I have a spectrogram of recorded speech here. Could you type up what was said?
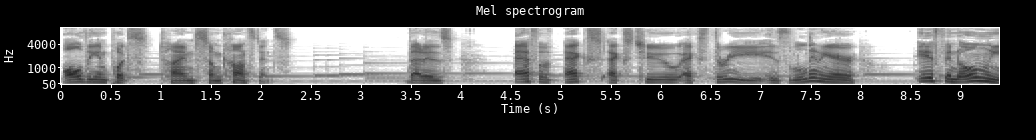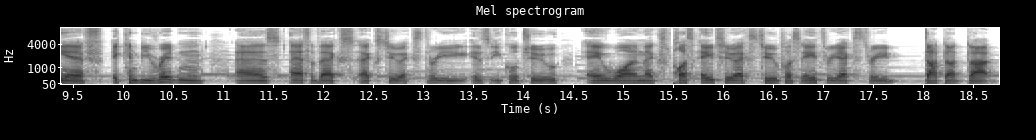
all the inputs times some constants. That is, f of x, x2, x3 is linear if and only if it can be written as f of x, x2, x3 is equal to a1x plus a2, x2 plus a3, x3 dot dot dot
